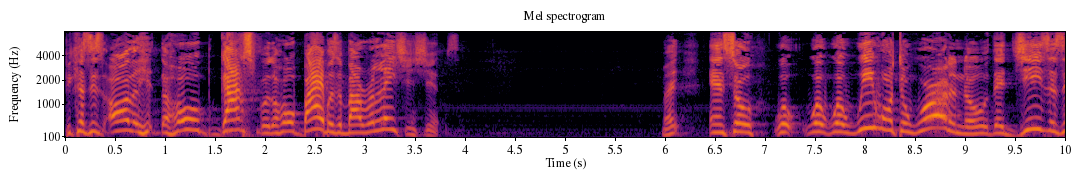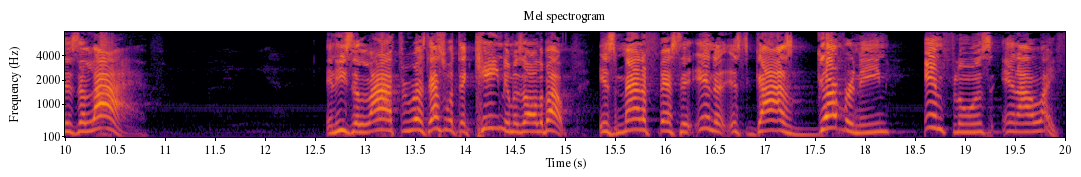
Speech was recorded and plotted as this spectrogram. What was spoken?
Because it's all the whole gospel, the whole Bible is about relationships. Right? And so what, what, what we want the world to know that Jesus is alive. And he's alive through us. That's what the kingdom is all about. It's manifested in it. It's God's governing influence in our life.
